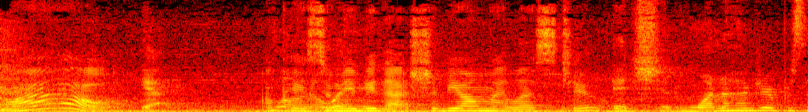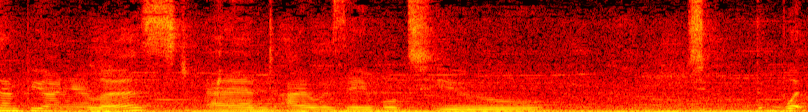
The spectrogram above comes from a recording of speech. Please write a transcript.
Wow. Yeah. Okay, so away. maybe that should be on my list too. It should 100% be on your list, and I was able to, to. What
